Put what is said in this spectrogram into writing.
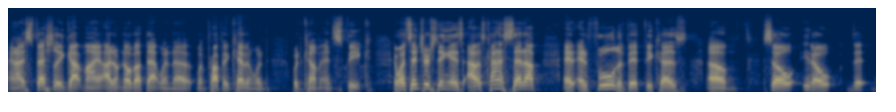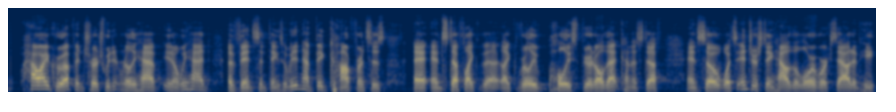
And I especially got my I don't know about that when uh, when Prophet Kevin would would come and speak. And what's interesting is I was kind of set up and, and fooled a bit because, um, so, you know, the, how I grew up in church, we didn't really have, you know, we had events and things, but we didn't have big conferences and, and stuff like that, like really Holy Spirit, all that kind of stuff. And so, what's interesting how the Lord works out, and He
